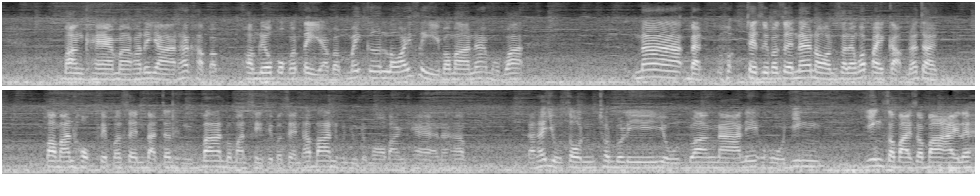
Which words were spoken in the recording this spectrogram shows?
70%บางแคมาพัทยาถ้าขับแบบความเร็วปกติอะแบบไม่เกินร้อยสี่ประมาณนะผมว่าหน้าแบต70%แน่นอน แสดงว่าไปกลับน่าจะ ประมาณ 60%แบตจะถึงบ้านประมาณ 40%ถ้าบ้านคุณอยู่เดอะมอลล์บางแคนะครับ แต่ถ้าอยู่โซนชนบุรีอยู่บางนานี่โอ้โหยิ่งยิ่งสบายสบายๆเลย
